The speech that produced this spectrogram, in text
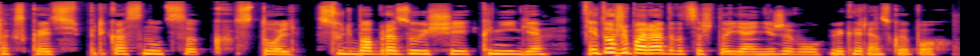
так сказать, прикоснуться к столь судьбообразующей книге. И тоже порадоваться, что я не живу в викторианскую эпоху.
